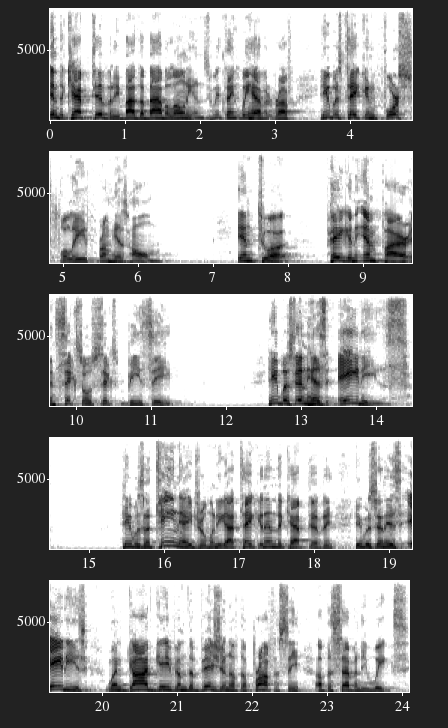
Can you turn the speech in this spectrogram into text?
into captivity by the Babylonians. We think we have it rough. He was taken forcefully from his home into a pagan empire in 606 BC. He was in his 80s. He was a teenager when he got taken into captivity. He was in his 80s when God gave him the vision of the prophecy of the 70 weeks.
